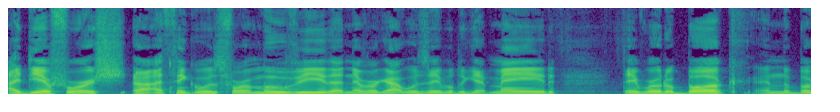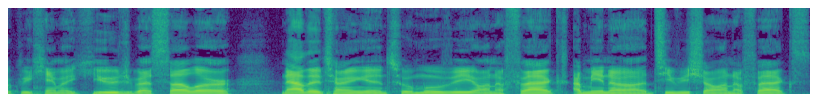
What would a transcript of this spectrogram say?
idea for a. Sh- uh, I think it was for a movie that never got was able to get made. They wrote a book, and the book became a huge bestseller. Now they're turning it into a movie on FX. I mean, a TV show on FX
